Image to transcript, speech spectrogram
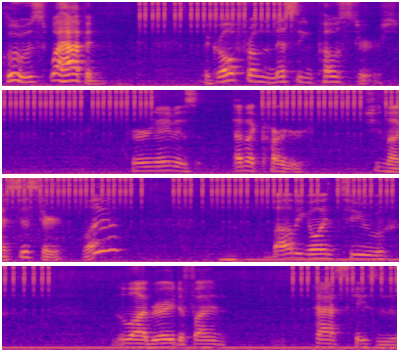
Clues? What happened? The girl from the missing posters. Her name is Emma Carter. She's my sister. What? Bobby going to the library to find past cases.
